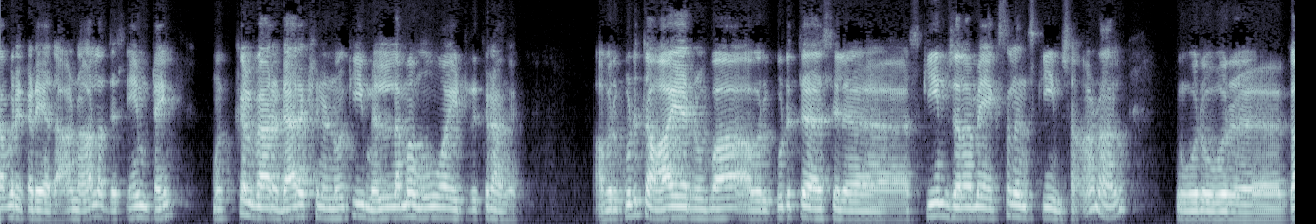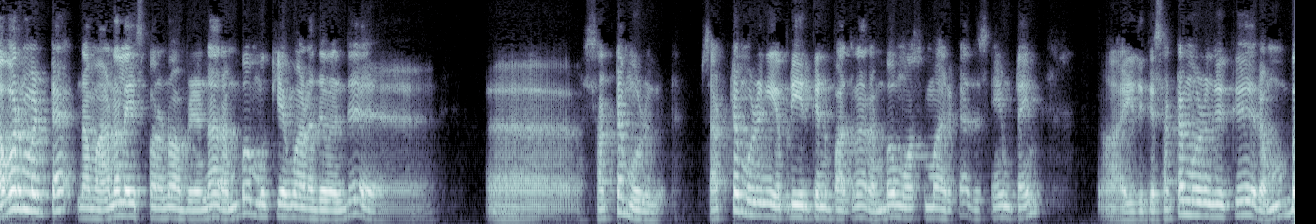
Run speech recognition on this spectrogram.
தவறு கிடையாது. ஆனால் அட் த சேம் டைம் மக்கள் வேற டைரக்ஷனை நோக்கி மெல்லமா மூவ் ஆயிட்டு இருக்கிறாங்க. அவர் கொடுத்த ஆயிரம் ரூபாய் அவர் கொடுத்த சில ஸ்கீம்ஸ் எல்லாமே எக்ஸலன்ட் ஸ்கீம்ஸ் ஆனால் ஒரு ஒரு கவர்மெண்ட்டை நம்ம அனலைஸ் பண்ணணும் அப்படின்னா ரொம்ப முக்கியமானது வந்து சட்டம் ஒழுங்கு. சட்டம் ஒழுங்கு எப்படி இருக்குன்னு பார்த்தோன்னா ரொம்ப மோசமாக இருக்குது அட் த சேம் டைம் இதுக்கு சட்டம் ஒழுங்குக்கு ரொம்ப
